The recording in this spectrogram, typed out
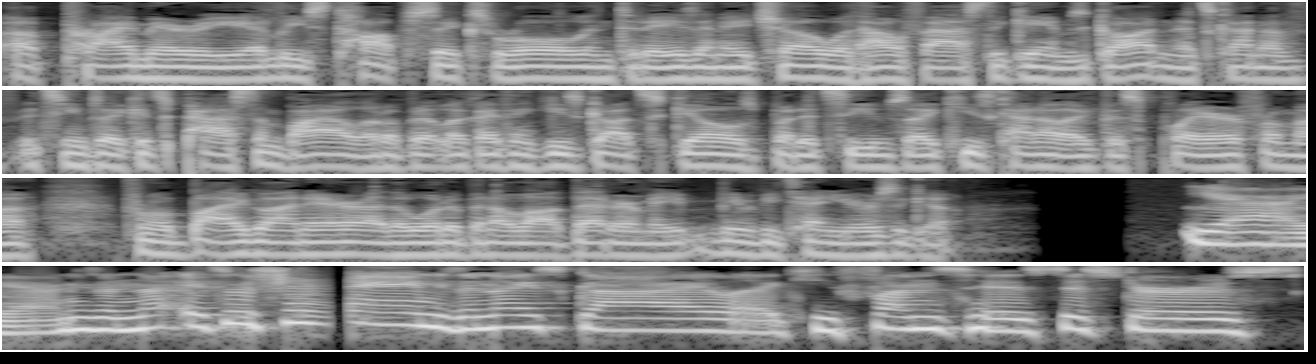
a primary, at least top six role in today's NHL with how fast the game's gotten. It's kind of, it seems like it's passed him by a little bit. Like I think he's got skills, but it seems like he's kind of like this player from a, from a bygone era that would have been a lot better maybe, maybe 10 years ago. Yeah, yeah. And he's a, it's a shame. He's a nice guy. Like he funds his sister's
